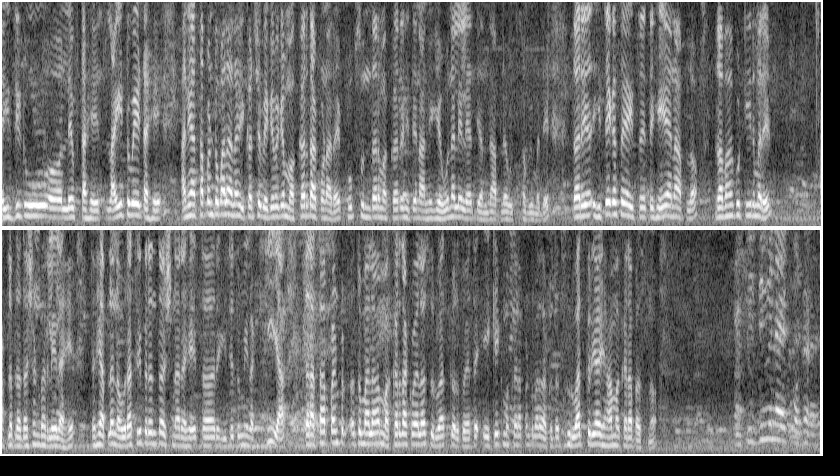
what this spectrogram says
इझी टू लिफ्ट आहेत. लाइट वेट आहे. आणि आता आपण तुम्हाला ना इकडचे वेगवेगळे मकर दाखवणार आहे. खूप सुंदर मकर इथे नानी घेऊन आलेले आहेत यंदा आपल्या उत्सवीमध्ये. तर इथे कसं यायचं आहे तर हे आहे ना आपलं प्रभा कुटीरमध्ये आपलं प्रदर्शन भरलेलं आहे. तर हे आपलं नवरात्रीपर्यंत असणार आहे. तर इथे तुम्ही नक्की या. तर आता आपण तुम्हाला मकर दाखवायला सुरुवात करतोय. तर एक एक मकर आपण तुम्हाला दाखवतो. सुरुवात करूया ह्या मकरापासून. सिद्धिविनायक मकर आहे.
